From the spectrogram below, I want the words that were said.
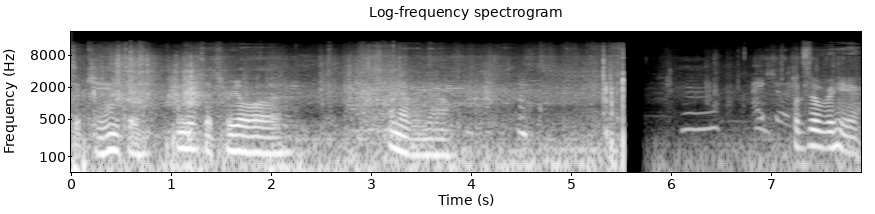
Decanter. I wonder if that's real. Uh, I never know. What's over here?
